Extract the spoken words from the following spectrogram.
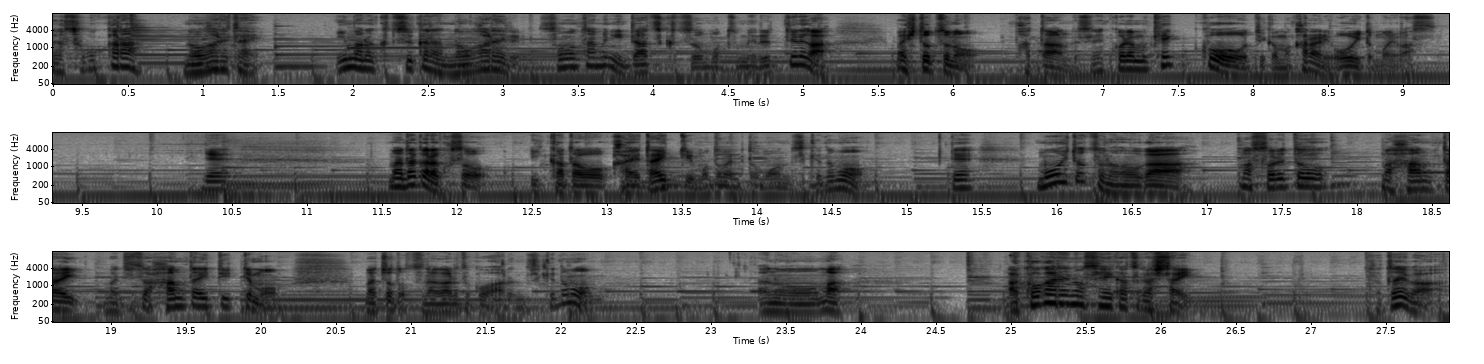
らそこから逃れたい。今の苦痛から逃れる。そのために脱苦痛を求めるっていうのが、まあ、一つのパターンですね。これも結構というか、まあ、かなり多いと思います。で、まあ、だからこそ生き方を変えたいっていう求めると思うんですけども。でもう一つの方が、まあ、それと、まあ、反対、まあ、実は反対って言っても、まあ、ちょっとつながるところはあるんですけども。あのまあ憧れの生活がしたい。例えば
